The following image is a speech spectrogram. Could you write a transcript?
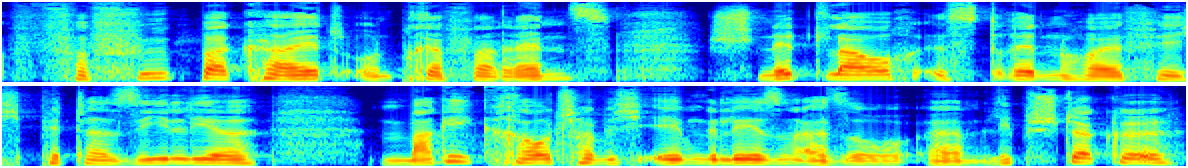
Verfügbarkeit und Präferenz Schnittlauch ist drin häufig, Petersilie, Maggikraut habe ich eben gelesen, also ähm, Liebstöckel.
